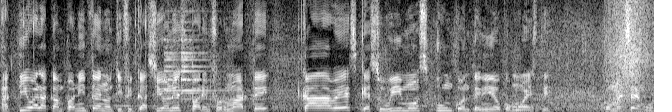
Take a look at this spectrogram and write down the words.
Activa la campanita de notificaciones para informarte cada vez que subimos un contenido como este. Comencemos.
